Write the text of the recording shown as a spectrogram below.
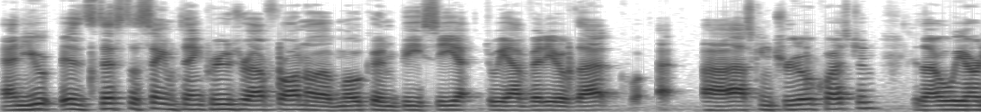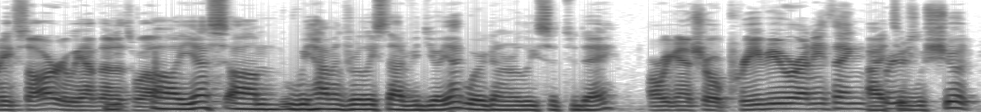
And you is this the same thing, producer Efron of Mocha in BC? Do we have video of that uh, asking Trudeau a question? Is that what we already saw, or do we have that as well? Uh, yes, um, we haven't released that video yet. We're gonna release it today. Are we going to show a preview or anything? I think we should.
